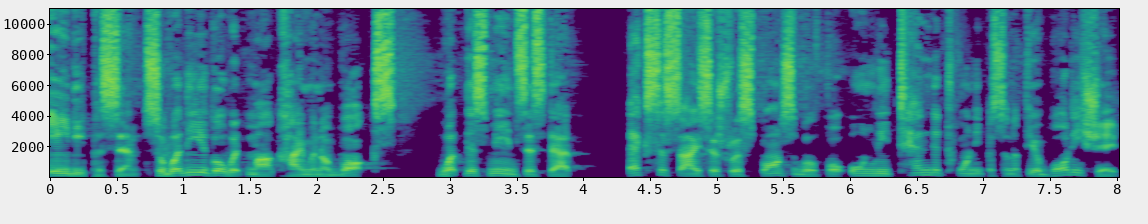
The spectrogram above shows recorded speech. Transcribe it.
80%. So whether you go with Mark Hyman or Vox, what this means is that exercise is responsible for only 10 to 20% of your body shape.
